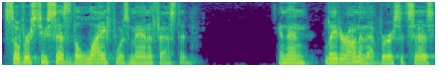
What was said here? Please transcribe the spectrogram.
So verse 2 says, the life was manifested. And then later on in that verse, it says,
